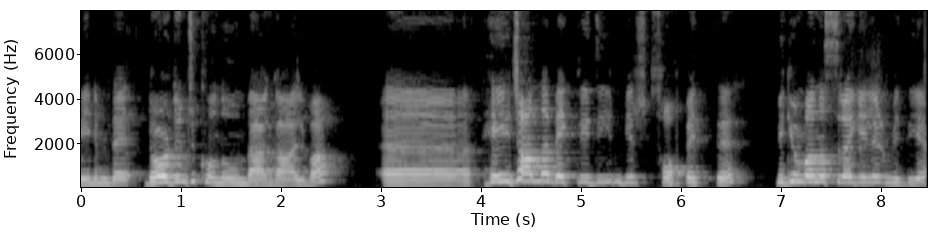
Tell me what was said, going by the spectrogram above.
Benim de dördüncü konuğum ben galiba. Ee, heyecanla beklediğim bir sohbetti. Bir gün bana sıra gelir mi diye.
